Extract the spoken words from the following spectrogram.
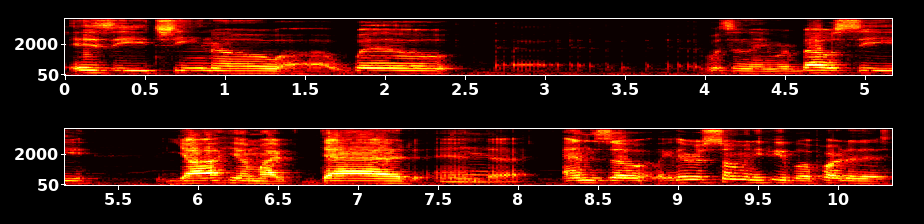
Izzy, Chino, uh, Will, uh, what's his name, Rebelsi, Yahya, my dad, and yeah. uh, Enzo. Like there were so many people a part of this,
